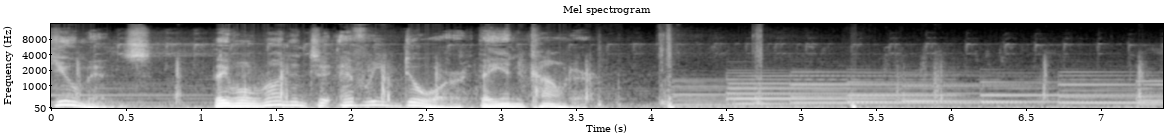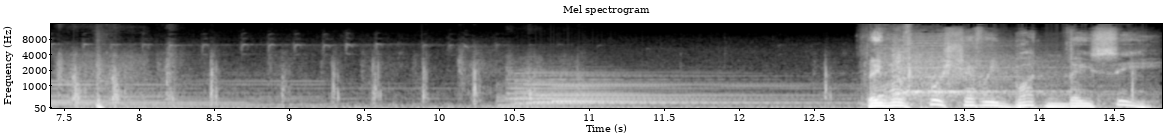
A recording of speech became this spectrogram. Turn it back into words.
humans, they will run into every door they encounter. They will push every button they see.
